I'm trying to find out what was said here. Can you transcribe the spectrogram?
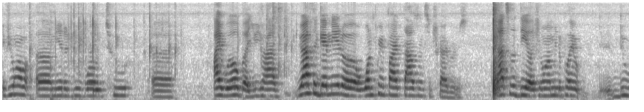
if you want uh, me to do World 2, uh, I will, but you have you have to get me to 1.5 thousand subscribers. That's the deal. If you want me to play, do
